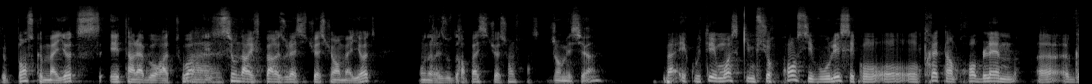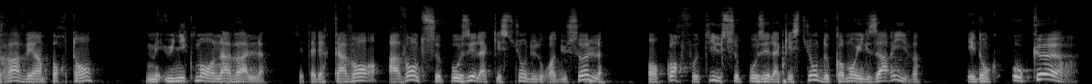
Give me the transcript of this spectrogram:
Je pense que Mayotte est un laboratoire. Bah, et si on n'arrive pas à résoudre la situation en Mayotte, on ne résoudra pas la situation en France. Jean Messia? Bah, écoutez, moi, ce qui me surprend, si vous voulez, c'est qu'on traite un problème euh, grave et important, mais uniquement en aval. C'est-à-dire qu'avant avant de se poser la question du droit du sol, encore faut-il se poser la question de comment ils arrivent. Et donc, au cœur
